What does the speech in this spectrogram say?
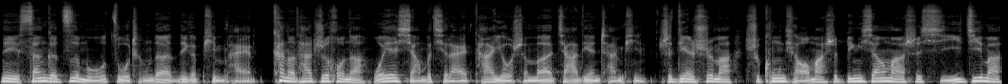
那三个字母组成的那个品牌，看。到它之后呢，我也想不起来它有什么家电产品，是电视吗？是空调吗？是冰箱吗？是洗衣机吗？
